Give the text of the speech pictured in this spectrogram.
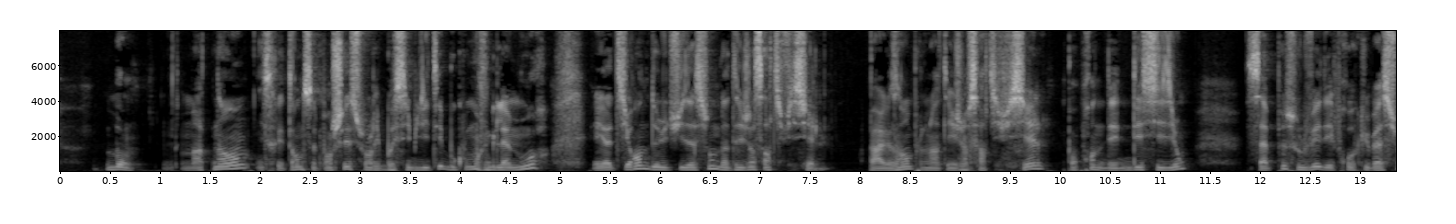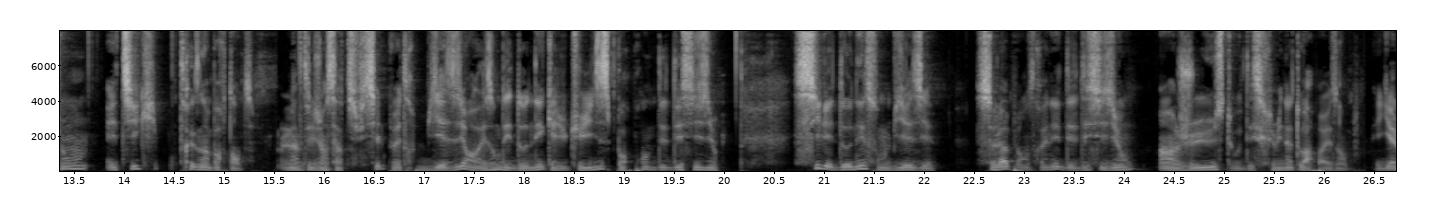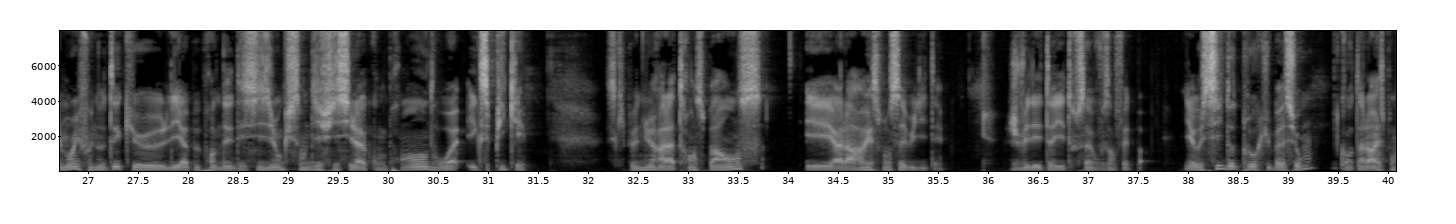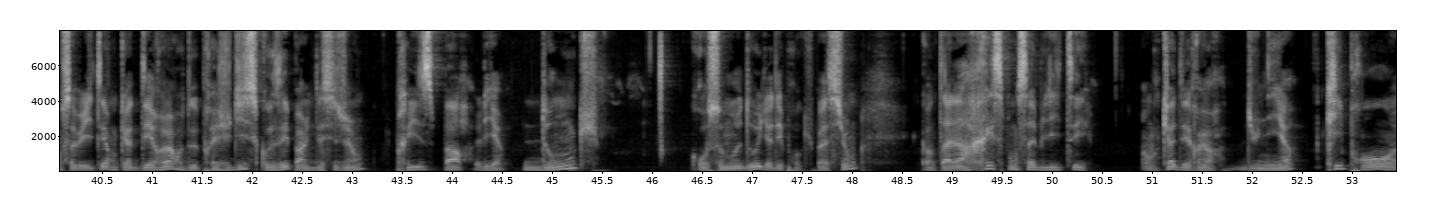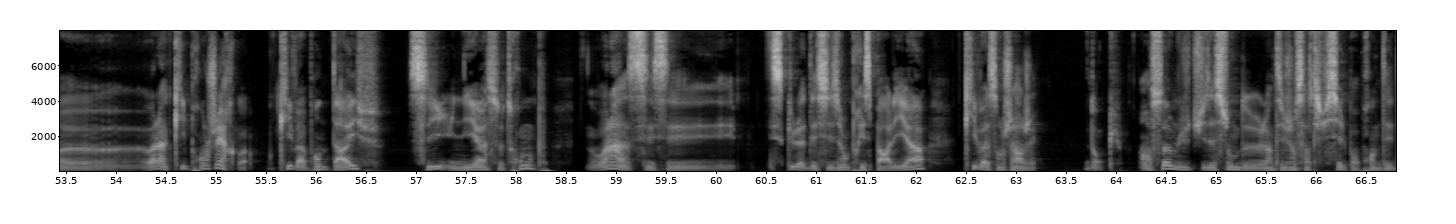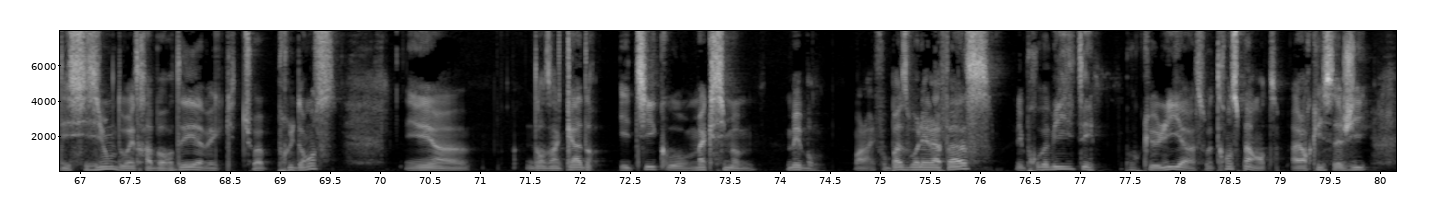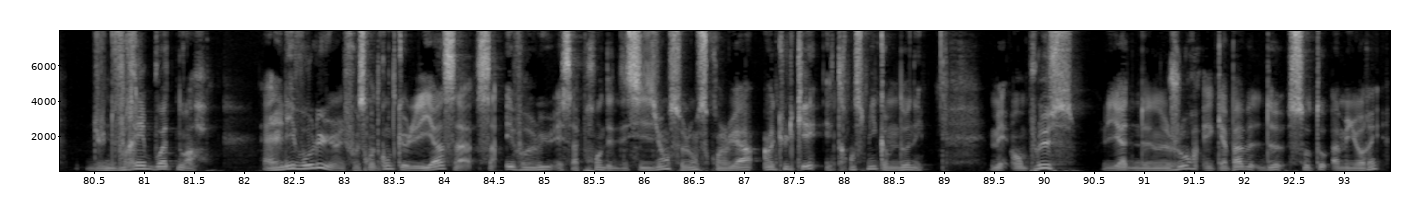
Bon, maintenant il serait temps de se pencher sur les possibilités beaucoup moins glamour et attirantes de l'utilisation de l'intelligence artificielle. Par exemple, l'intelligence artificielle, pour prendre des décisions, ça peut soulever des préoccupations éthiques très importantes. L'intelligence artificielle peut être biaisée en raison des données qu'elle utilise pour prendre des décisions. Si les données sont biaisées, cela peut entraîner des décisions injustes ou discriminatoires par exemple. Également, il faut noter que l'IA peut prendre des décisions qui sont difficiles à comprendre ou à expliquer, ce qui peut nuire à la transparence et à la responsabilité. Je vais détailler tout ça, vous en faites pas. Il y a aussi d'autres préoccupations quant à la responsabilité en cas d'erreur ou de préjudice causé par une décision prise par l'IA. Donc, grosso modo, il y a des préoccupations quant à la responsabilité en cas d'erreur d'une IA, qui prend, euh, voilà, qui prend cher, quoi. Qui va prendre tarif si une IA se trompe? Voilà, c'est, c'est, est-ce que la décision prise par l'IA, qui va s'en charger? Donc, en somme, l'utilisation de l'intelligence artificielle pour prendre des décisions doit être abordée avec, tu vois, prudence et euh, dans un cadre éthique au maximum. Mais bon, voilà, il faut pas se voiler la face. Les probabilités pour que l'IA soit transparente, alors qu'il s'agit d'une vraie boîte noire. Elle évolue, il faut se rendre compte que l'IA, ça, ça évolue et ça prend des décisions selon ce qu'on lui a inculqué et transmis comme données. Mais en plus, l'IA de nos jours est capable de s'auto-améliorer,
